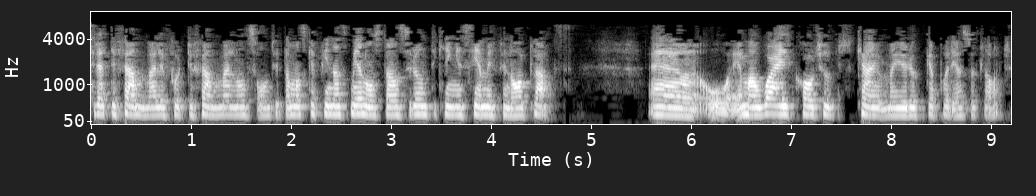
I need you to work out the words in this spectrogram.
35 eller 45 eller något sånt utan man ska finnas med någonstans runt omkring en semifinalplats. Eh, och är man wildcard så kan man ju rucka på det såklart.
